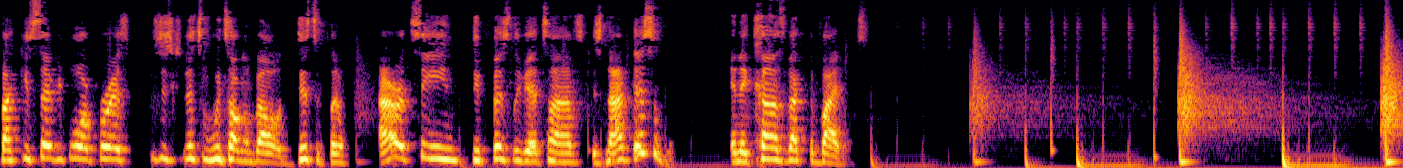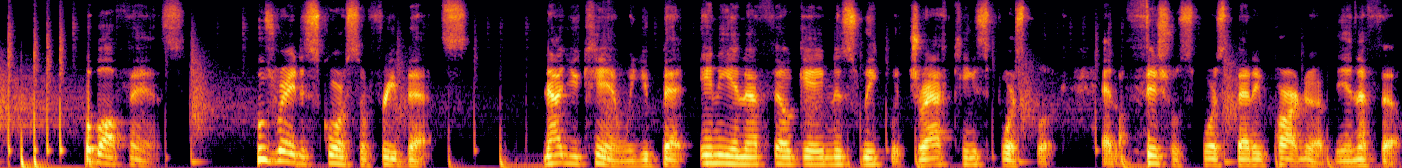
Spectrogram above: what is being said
Like you said before, Perez, this is, this is we're talking about discipline. Our team defensively at times is not disciplined, and it comes back to bite us. Football fans, who's ready to score some free bets? Now you can when you bet any NFL game this week with DraftKings Sportsbook, an official sports betting partner of the NFL.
